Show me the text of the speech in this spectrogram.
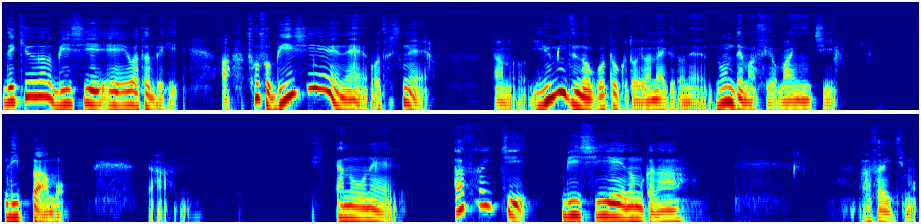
できるなら BCAA は取るべき。あ、そうそう、BCAA ね、私ね、あの、湯水のごとくとは言わないけどね、飲んでますよ、毎日。リッパーも。ああのね、朝一 BCAA 飲むかな。朝一も。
